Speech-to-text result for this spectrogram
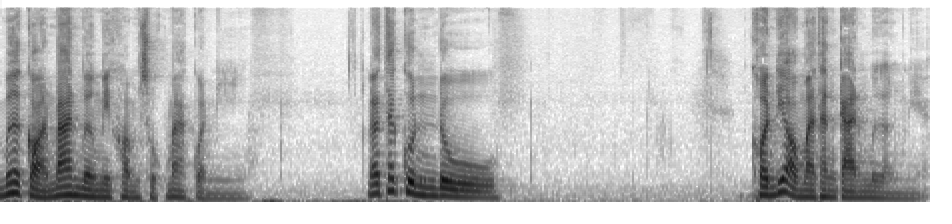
เมื่อก่อนบ้านเมืองมีความสุขมากกว่านี้ แล้วถ้าคุณดู คนที่ออกมาทางการเมืองเนี่ย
